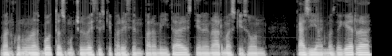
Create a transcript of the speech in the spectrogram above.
van con unas botas muchas veces que parecen paramilitares, tienen armas que son casi armas de guerra,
